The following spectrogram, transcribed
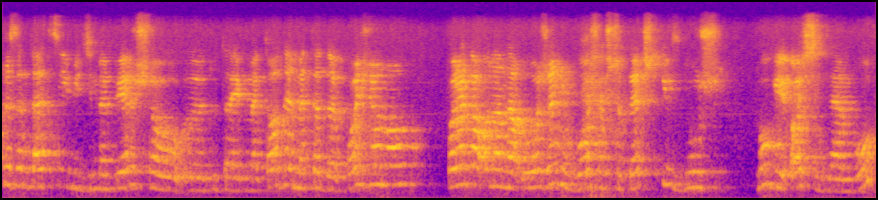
prezentacji widzimy pierwszą y, tutaj metodę, metodę poziomą. Polega ona na ułożeniu włosia szczoteczki wzdłuż długiej osi zębów,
